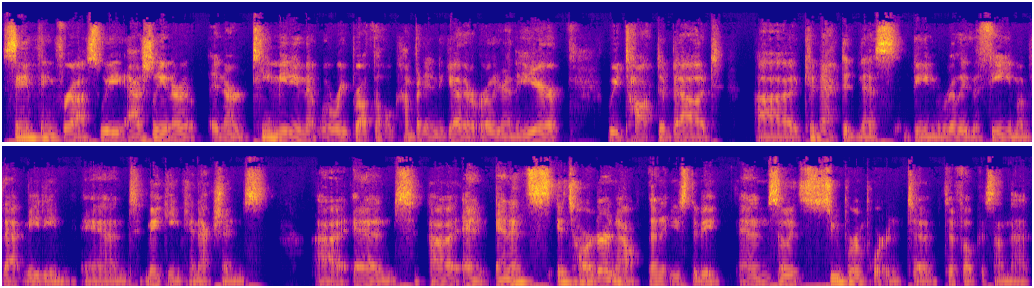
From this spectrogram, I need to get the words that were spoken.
Same thing for us. We actually in our in our team meeting that where we brought the whole company together earlier in the year, we talked about uh, connectedness being really the theme of that meeting and making connections. Uh, and uh, and and it's it's harder now than it used to be, and so it's super important to to focus on that.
